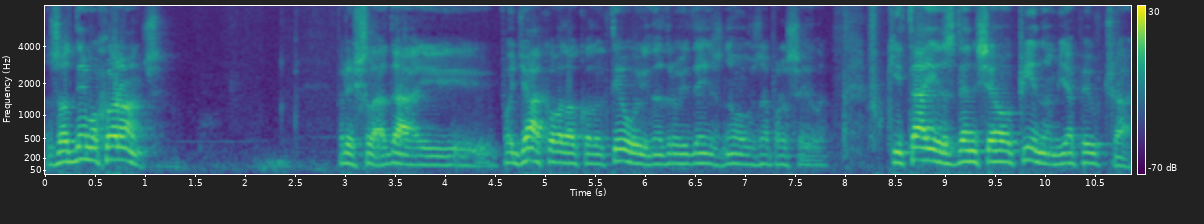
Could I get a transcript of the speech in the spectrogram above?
з одним охоронцем. Прийшла, да, і подякувала колективу, і на другий день знову запросила. В Китаї з Ден Сяопіном я пив чай.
